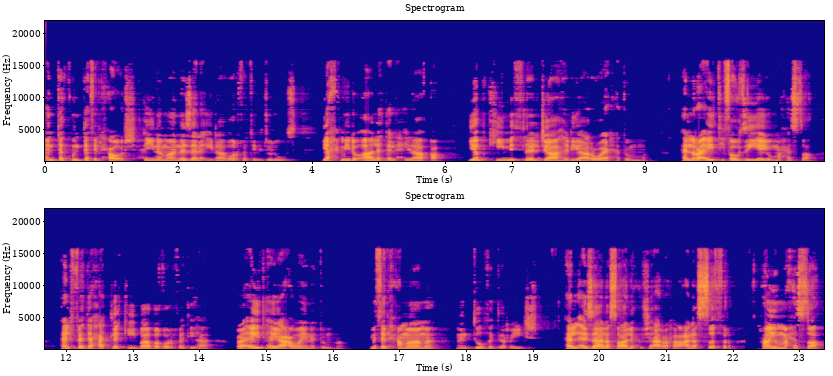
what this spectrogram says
أنت كنت في الحوش حينما نزل إلى غرفة الجلوس يحمل آلة الحلاقة يبكي مثل الجاهل يا رويحة أمه هل رأيت فوزية يوم حصة؟ هل فتحت لك باب غرفتها؟ رأيتها يا عوينة أمها مثل حمامة منتوفة الريش هل أزال صالح شعرها على الصفر؟ هاي أم حصة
